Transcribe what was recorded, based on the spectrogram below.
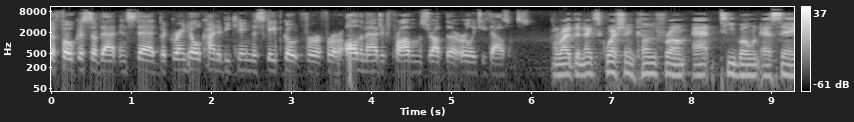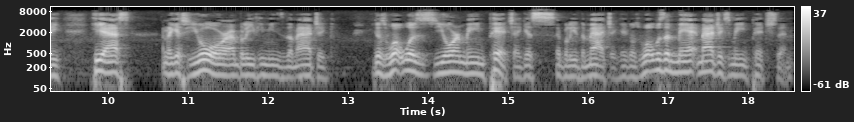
the focus of that instead. But Grant Hill kind of became the scapegoat for, for all the Magic's problems throughout the early 2000s. All right, the next question comes from at T-Bone SA. He asks, and I guess your, I believe he means the Magic. He goes, what was your main pitch? I guess I believe the Magic. He goes, what was the Ma- Magic's main pitch then?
